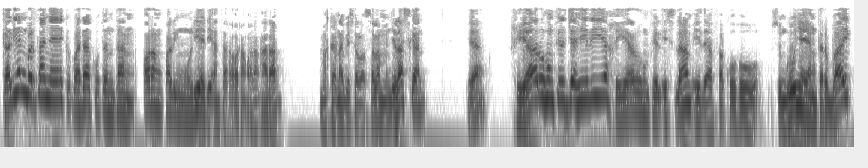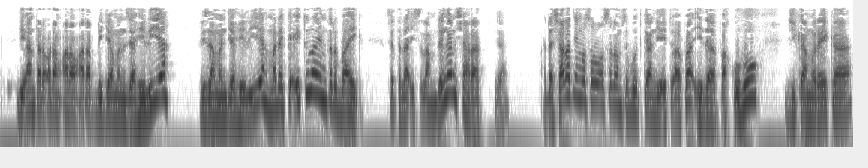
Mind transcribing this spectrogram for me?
Kalian bertanya kepada aku tentang orang paling mulia di antara orang-orang Arab, maka Nabi SAW menjelaskan, ya, khiyaruhum fil jahiliyah, khiyaruhum fil Islam idza faquhu. Sungguhnya yang terbaik di antara orang-orang Arab di zaman jahiliyah, di zaman jahiliyah, mereka itulah yang terbaik setelah Islam dengan syarat, ya. Ada syarat yang Rasulullah SAW sebutkan yaitu apa? Idza faquhu jika mereka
